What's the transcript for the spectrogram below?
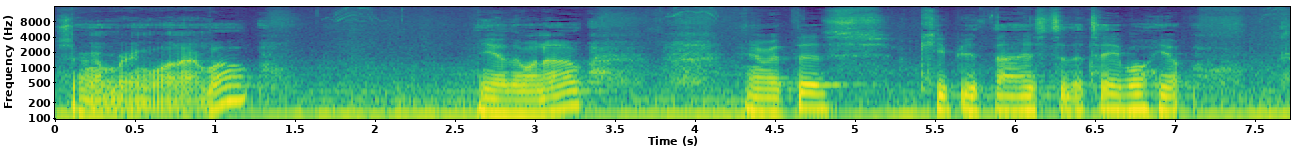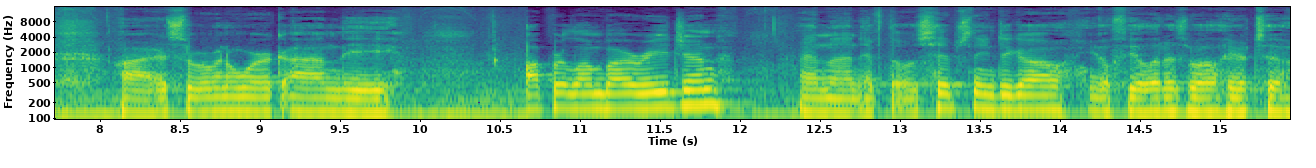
So we're gonna bring one arm up, the other one up. And with this, keep your thighs to the table. Yep. All right, so we're gonna work on the upper lumbar region. And then if those hips need to go, you'll feel it as well here too.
